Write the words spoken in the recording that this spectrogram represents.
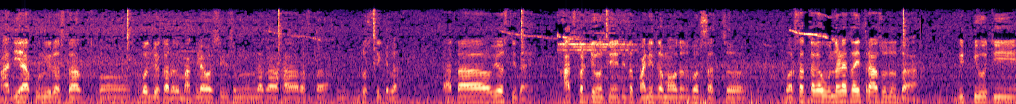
आधी हा पूर्वी रस्ता खूपच बेकार होता. मागल्या वर्षी समजून जागा हा रस्ता दुरुस्ती केला. तर आता व्यवस्थित आहे. हात खड्डे होते तिथं पाणी जमा होतं बरसातचं. बरसातचा काय उन्हाळ्याचाही त्रास होत होता. गिट्टी होती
